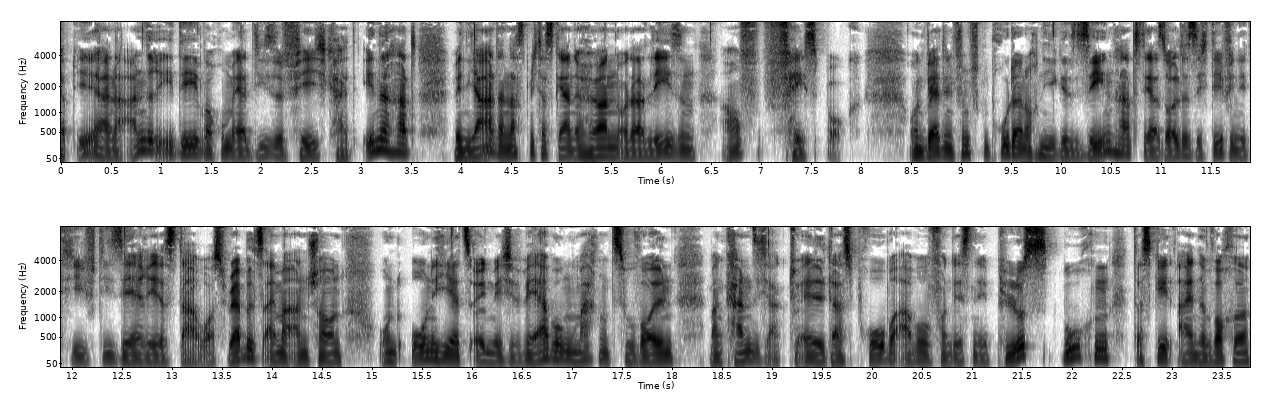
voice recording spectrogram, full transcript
habt ihr ja eine andere Idee, warum er diese Fähigkeit inne hat. Wenn ja, dann lasst mich das gerne hören oder lesen auf Facebook. Und wer den fünften Bruder noch nie gesehen hat, der sollte sich definitiv die Serie Star Wars Rebels einmal anschauen und ohne hier jetzt irgendwelche Werbung machen zu wollen, man kann sich aktuell das Probeabo von Disney Plus buchen. Das geht eine Woche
